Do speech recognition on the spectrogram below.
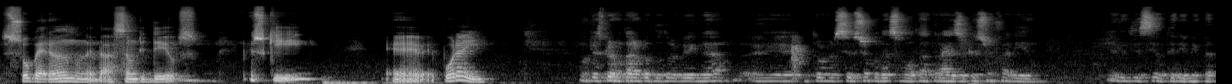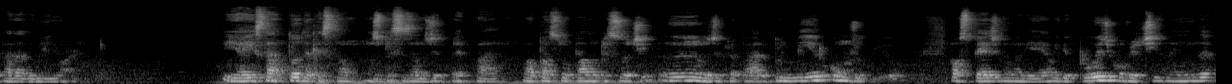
soberano né, da ação de Deus. Penso que é por aí. Uma vez perguntaram para o doutor Brigham, é, doutor, se o senhor pudesse voltar atrás, o que o senhor faria? Ele disse, eu teria me preparado melhor. E aí está toda a questão. Nós precisamos de preparo. O apóstolo Paulo precisou de anos de preparo. Primeiro como judeu, aos pés de Gamaliel, e depois de convertido ainda,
